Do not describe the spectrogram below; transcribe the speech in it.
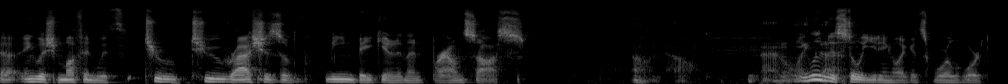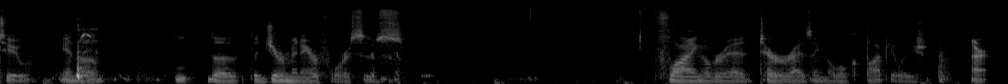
a English muffin with two two rashes of lean bacon and then brown sauce. I don't like England that. is still eating like it's World War II, and the the the German Air Force is flying overhead, terrorizing the local population. All right.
